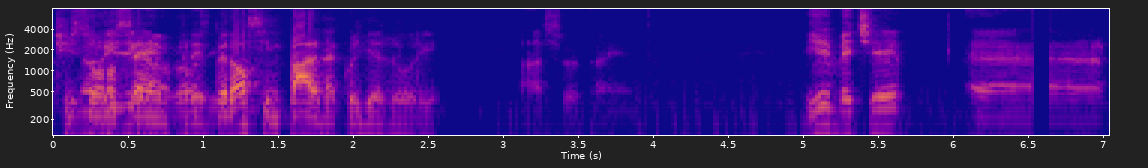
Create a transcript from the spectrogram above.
ci Chi non sono sempre, però si impara da quegli errori. Assolutamente. Io invece, eh,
